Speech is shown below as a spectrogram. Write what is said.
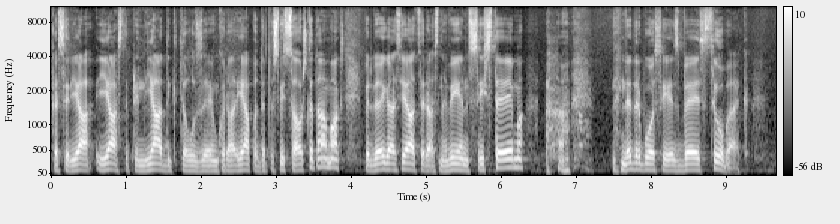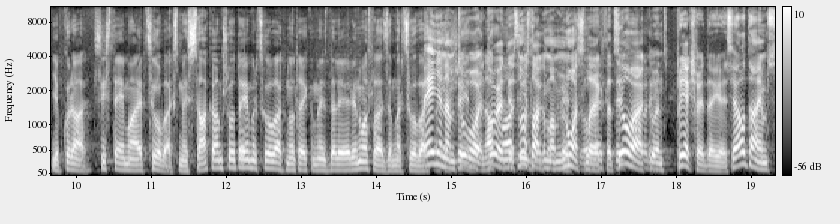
kas ir jā, jāstiprina, jādigitalizē un kurā jāpadara tas viss caurskatāmāks. Bet beigās jāatcerās, neviena sistēma nedarbosies bez cilvēka jebkurā sistēmā ir cilvēks. Mēs sākām šo tēmu ar cilvēku, noteikti mēs daļai arī noslēdzam ar cilvēku. Mēģinam tuvoties noslēgumam noslēgt ar cilvēku. Un priekšveidējais jautājums,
